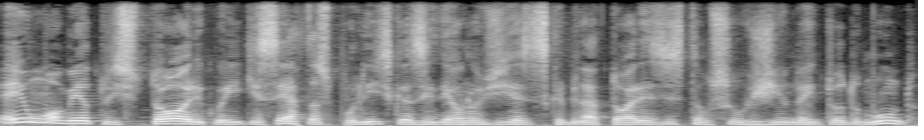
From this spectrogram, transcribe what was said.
em um momento histórico em que certas políticas e ideologias discriminatórias estão surgindo em todo o mundo,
